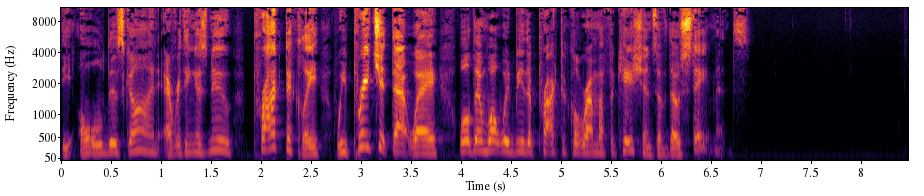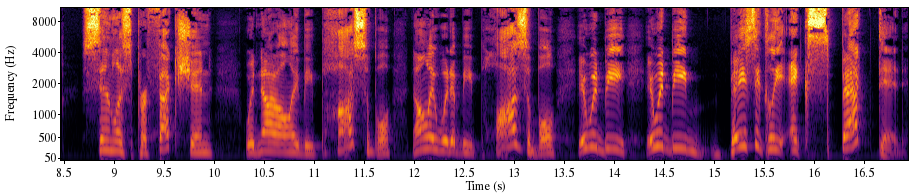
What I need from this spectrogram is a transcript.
The old is gone. Everything is new. Practically, we preach it that way. Well, then what would be the practical ramifications of those statements? Sinless perfection would not only be possible, not only would it be plausible, it would be it would be basically expected.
